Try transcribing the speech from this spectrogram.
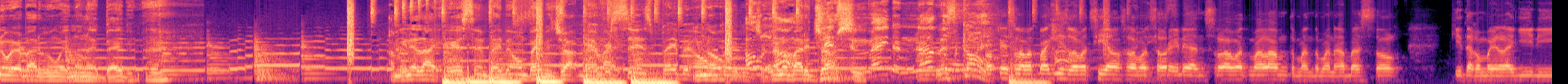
know everybody been waiting on that baby, man. I mean it like ever since baby on baby drop, man. Ever since baby on know, baby drop. Ain't nobody drop shit. Let's go. Oke, selamat pagi, selamat siang, selamat sore, dan selamat malam teman-teman Abbas Talk. Kita kembali lagi di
